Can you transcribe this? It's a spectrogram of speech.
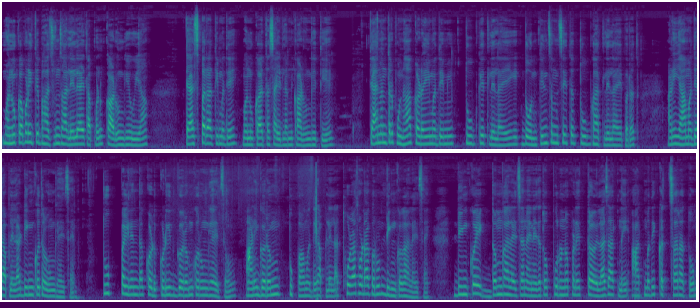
मनुका पण इथे भाजून झालेले आहेत. आपण काढून घेऊया. त्याच परातीमध्ये मनुका आता साईडला मी काढून घेते आहे त्यानंतर पुन्हा कढईमध्ये मी तूप घेतलेलं आहे. एक दोन तीन चमचे इथं तूप घातलेलं आहे परत. आणि यामध्ये आपल्याला डिंक तळून घ्यायचं आहे. तूप पहिल्यांदा कडकडीत गरम करून घ्यायचं आणि गरम तुपामध्ये आपल्याला थोडा थोडा करून डिंक घालायचा आहे. डिंक एकदम घालायचा नाही नाही तर तो पूर्णपणे तळला जात नाही. आतमध्ये कच्चा राहतो.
